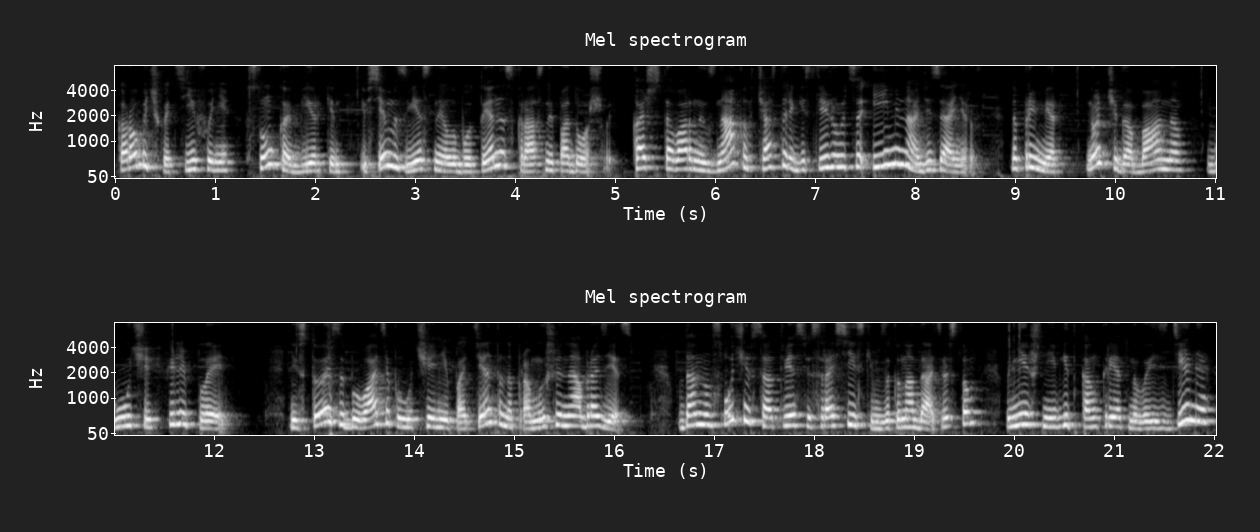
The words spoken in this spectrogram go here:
коробочка Тиффани, сумка Биркин и всем известные лабутены с красной подошвой. В качестве товарных знаков часто регистрируются и имена дизайнеров, например, Нольче Габбана, Гуччи, Филипп Лейн. Не стоит забывать о получении патента на промышленный образец. В данном случае, в соответствии с российским законодательством, внешний вид конкретного изделия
